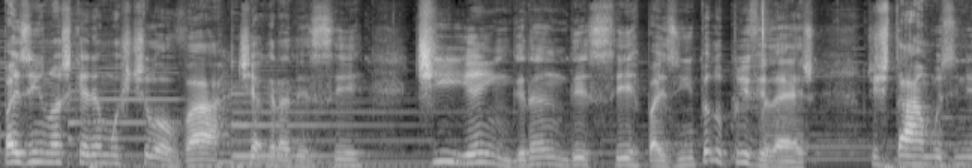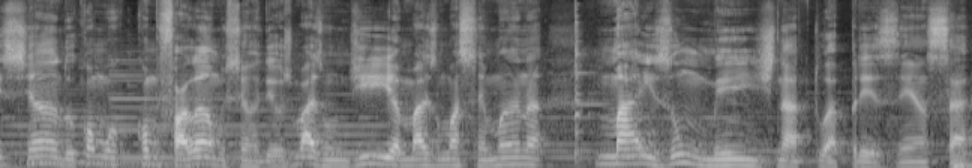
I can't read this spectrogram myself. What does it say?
Paizinho, nós queremos te louvar, te agradecer, te engrandecer, Paizinho, pelo privilégio de estarmos iniciando, como, como falamos, Senhor Deus, mais um dia, mais uma semana, mais um mês na tua presença.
